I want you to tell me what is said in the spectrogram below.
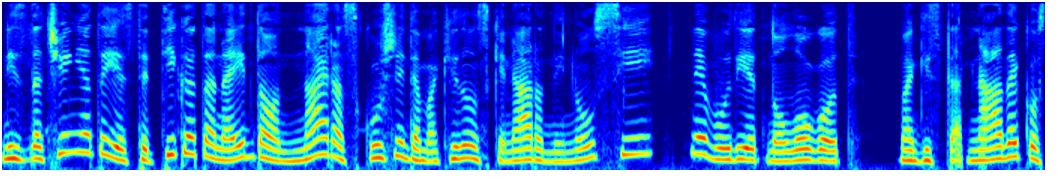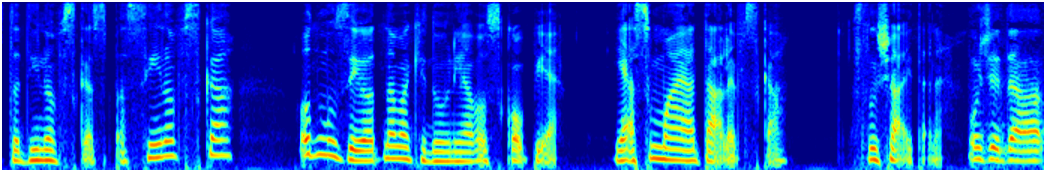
Низначењата и естетиката на една од најраскошните македонски народни носии не води етнологот магистар Наде Костадиновска Спасиновска од Музеот на Македонија во Скопје. Јас сум Маја Талевска. Слушајте не. Може да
